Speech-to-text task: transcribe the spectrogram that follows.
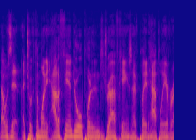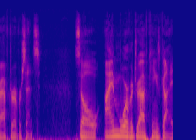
That was it. I took the money out of FanDuel, put it into DraftKings, and I've played happily ever after ever since. So I'm more of a DraftKings guy.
